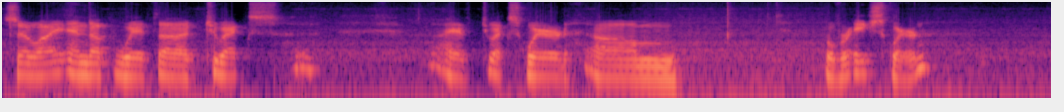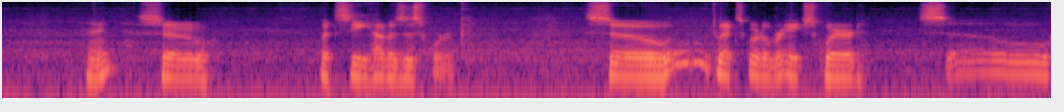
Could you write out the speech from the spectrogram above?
So I end up with uh, 2x, I have 2x squared um, over h squared. Right, so let's see, how does this work? So 2x squared over h squared, so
